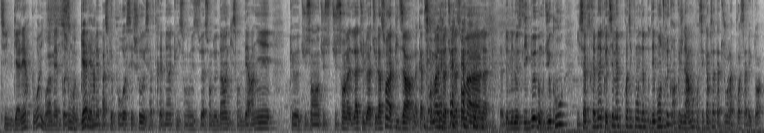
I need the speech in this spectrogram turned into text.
c'est une galère pour eux. Ils, Ouais, mais ils sont que- en galère. Mais parce que pour eux, c'est chaud. Ils savent très bien qu'ils sont dans une situation de dingue, qu'ils sont derniers. Que tu sens, tu, tu sens la- là, tu la, tu la sens la pizza, la 4 fromages, là, tu la sens la, la, la Domino's League 2. Donc, du coup, ils savent très bien que, tu sais, même quand ils font des, des bons trucs, en plus, généralement, quand c'est comme ça, tu as toujours la poisse avec toi.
